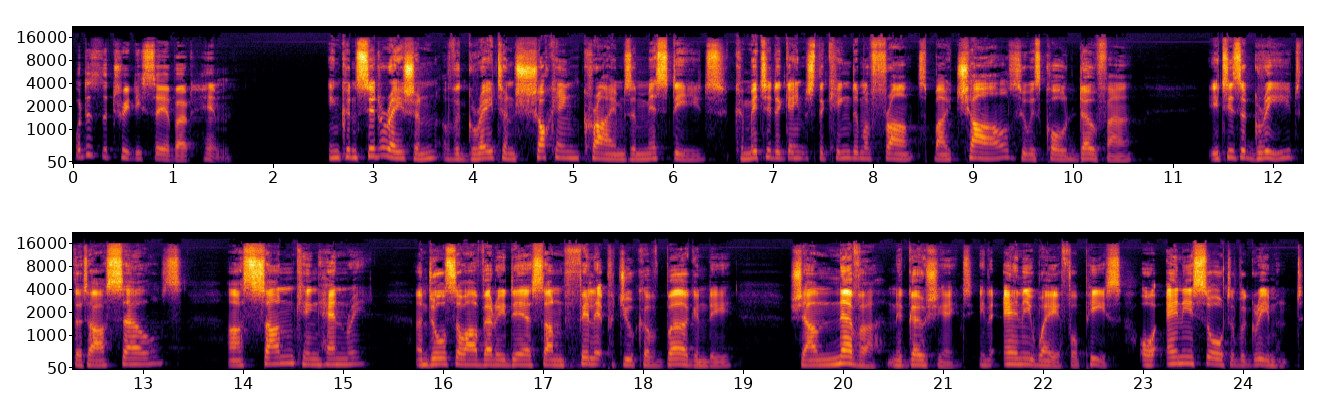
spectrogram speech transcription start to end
What does the treaty say about him? In consideration of the great and shocking crimes and misdeeds committed against the kingdom of France by Charles, who is called Dauphin, it is agreed that ourselves, our son King Henry, and also our very dear son Philip, Duke of Burgundy, shall never negotiate in any way for peace or any sort of agreement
